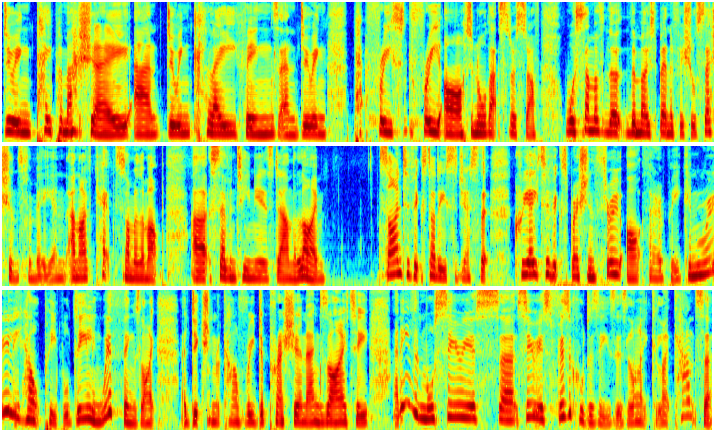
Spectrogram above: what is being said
doing paper mache and doing clay things and doing free free art and all that sort of stuff were some of the, the most beneficial sessions for me, and, and I've kept some of them up uh, 17 years down the line. Scientific studies suggest that creative expression through art therapy can really help people dealing with things like addiction recovery, depression, anxiety, and even more serious uh, serious physical diseases like like cancer.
